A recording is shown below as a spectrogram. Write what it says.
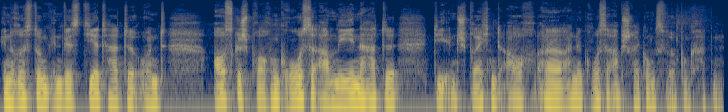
in Rüstung investiert hatte und ausgesprochen große Armeen hatte, die entsprechend auch äh, eine große Abschreckungswirkung hatten?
